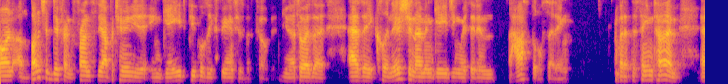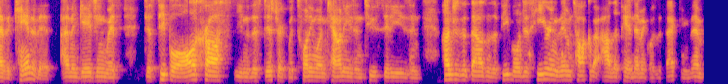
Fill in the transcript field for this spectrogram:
on a bunch of different fronts the opportunity to engage people's experiences with COVID. You know, so as a as a clinician, I'm engaging with it in the hospital setting but at the same time as a candidate i'm engaging with just people all across you know this district with 21 counties and two cities and hundreds of thousands of people and just hearing them talk about how the pandemic was affecting them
